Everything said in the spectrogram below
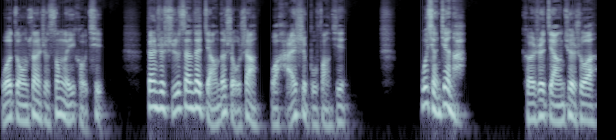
我总算是松了一口气。但是十三在蒋的手上，我还是不放心。我想见他，可是蒋却说，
